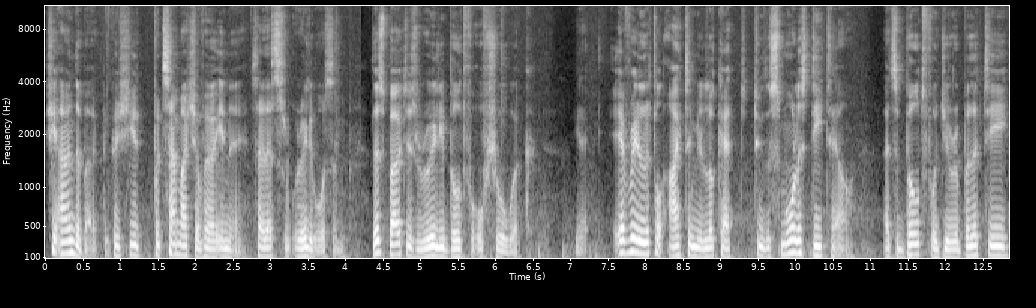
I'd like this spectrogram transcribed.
she owned the boat because she had put so much of her in there. So that's really awesome. This boat is really built for offshore work. You know, every little item you look at to the smallest detail, it's built for durability,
